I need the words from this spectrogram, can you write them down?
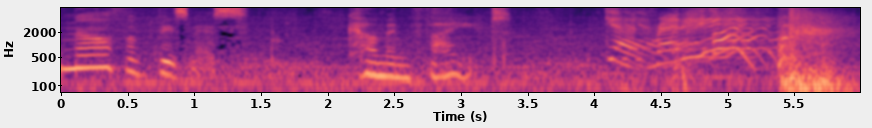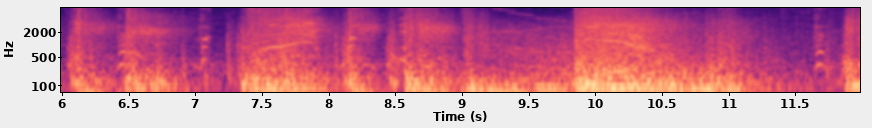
Now for business. Come and fight. Get ready! So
